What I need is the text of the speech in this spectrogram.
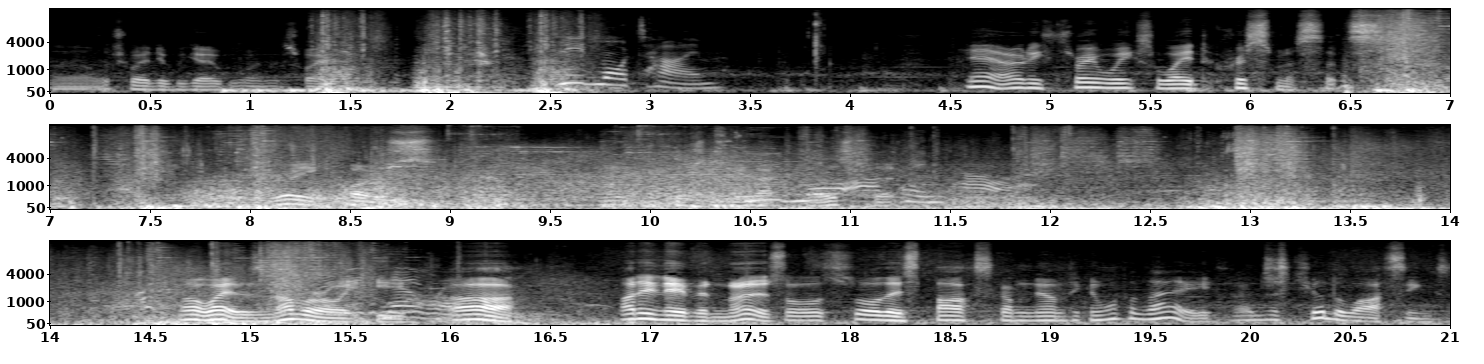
Uh, which way did we go? We went this way. Need more time. Yeah, only three weeks away to Christmas. That's really close. I don't think it's gonna be that Need more close, but arcane power. oh wait, there's another elite here. Way. I didn't even notice. I saw their sparks come down, thinking, what are they? I just killed the last things.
